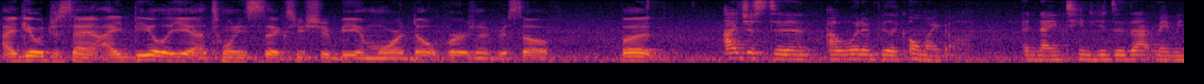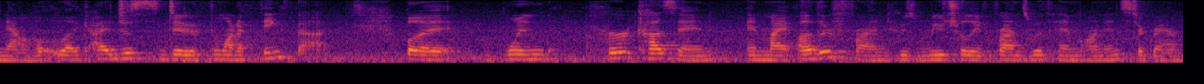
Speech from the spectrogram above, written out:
I get what you're saying. Ideally, yeah, at 26, you should be a more adult version of yourself. But I just didn't. I wouldn't be like, oh my god, at 19 he did that. Maybe now like. I just didn't want to think that. But when her cousin and my other friend, who's mutually friends with him on Instagram,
